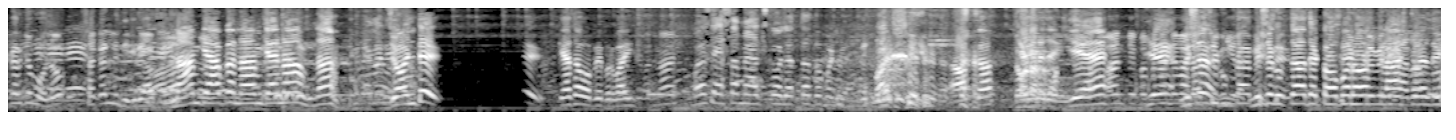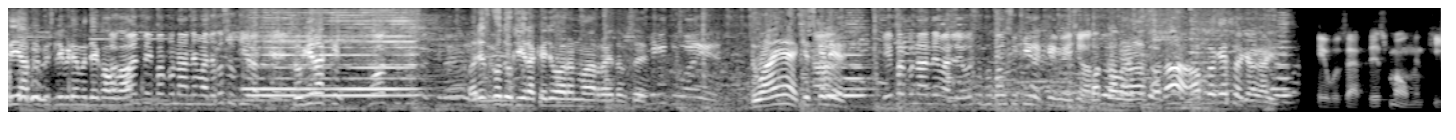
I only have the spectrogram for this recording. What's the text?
करके बोलो। शकल नहीं दिख रही आपकी। नाम क्या आपका? नाम क्या है? नाम नाम। जॉन्टे। कैसा हुआ पेपर भाई? बस ऐसा मैच का हो जाता तो बढ़िया। आपका? कहना चाहेंगे ये है। ये mister mister Gupta the topper of class twelfth D आपने पिछली वीडियो में देखा होगा। पेपर बनाने वाले को सुखी रखे सुखी रखे और इसको दुखी रखे जो हरन मार रहे है तब से। दुआएँ हैं। दुआएँ हैं? किसके लिए? पेपर बनाने वाले भगवान सुखी रखे हमेशा। पक्का बता। आपका कैसा क्या guys It was at this moment he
